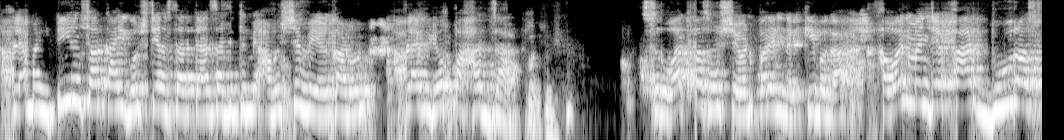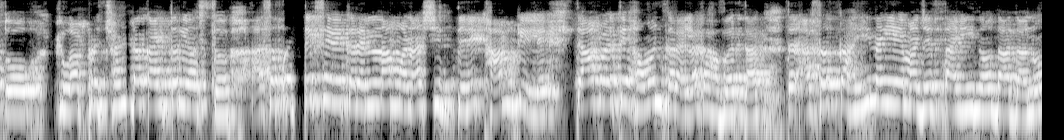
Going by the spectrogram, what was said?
आपल्या माहितीनुसार काही गोष्टी असतात त्यासाठी तुम्ही अवश्य वेळ काढून आपला व्हिडिओ पाहत जा. सुरुवात पासून शेवटपर्यंत नक्की बघा. हवन म्हणजे फार दूर असतो किंवा प्रचंड काहीतरी असतं. असं प्रत्येक सेवेकऱ्यांना मनाशी त्याने ठाम केले त्यामुळे ते हवन करायला घाबरतात. तर असं काही नाहीये माझे ताईनो दादानो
